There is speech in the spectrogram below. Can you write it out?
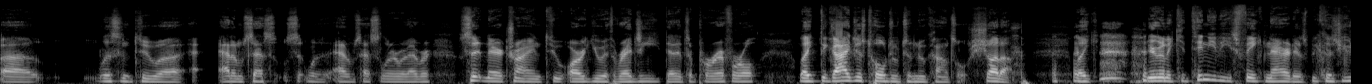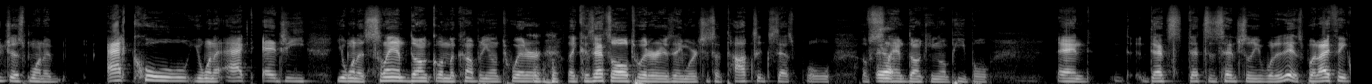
uh, listening to uh, Adam Sess- was Adam Sessler or whatever sitting there trying to argue with Reggie that it's a peripheral. Like the guy just told you it's a new console. Shut up. like you're going to continue these fake narratives because you just want to act cool, you want to act edgy, you want to slam dunk on the company on Twitter, like because that's all Twitter is anymore. It's just a toxic cesspool of slam yeah. dunking on people, and that's that's essentially what it is. But I think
